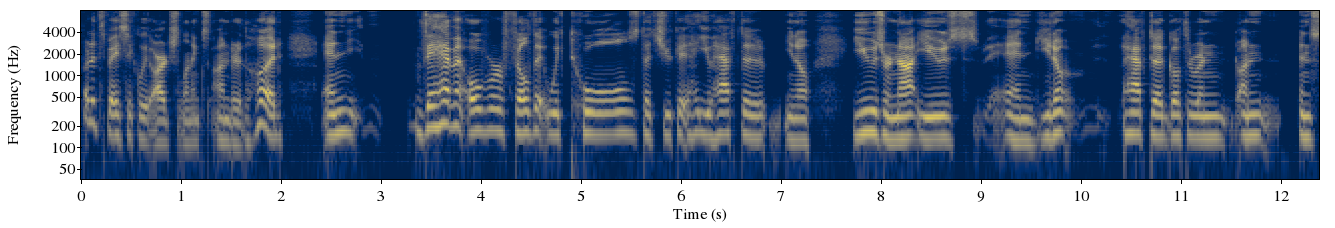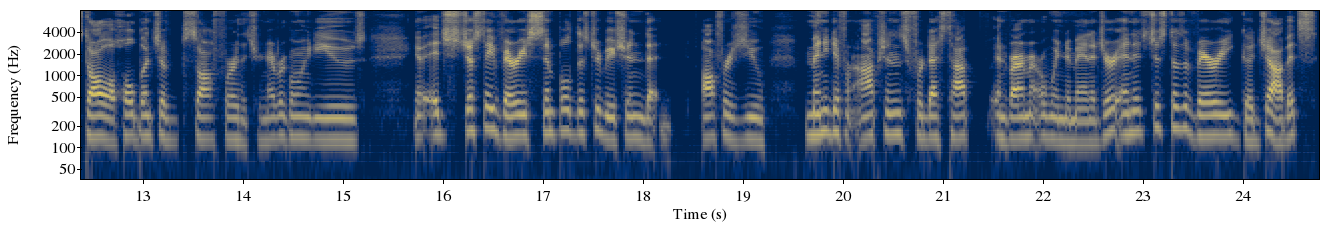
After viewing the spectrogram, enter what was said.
but it's basically Arch Linux under the hood. And they haven't overfilled it with tools that you could you have to you know use or not use and you don't have to go through and un- install a whole bunch of software that you're never going to use. You know, it's just a very simple distribution that offers you many different options for desktop environment or window manager, and it just does a very good job. It's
